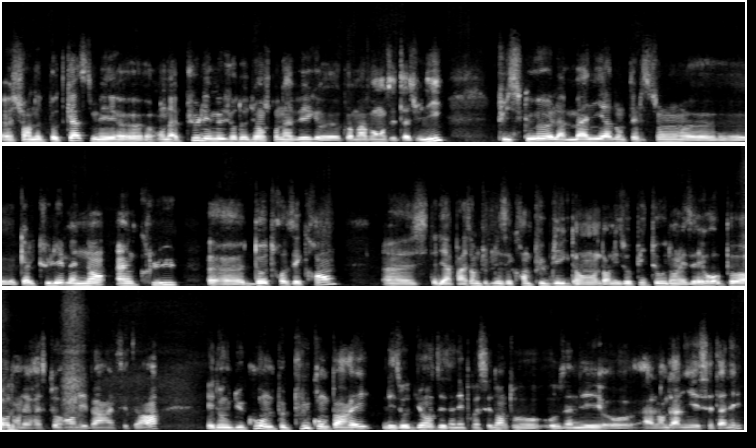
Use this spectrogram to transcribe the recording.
euh, sur un autre podcast, mais euh, on n'a plus les mesures d'audience qu'on avait comme avant aux États-Unis, puisque la manière dont elles sont calculées maintenant inclut d'autres écrans. euh, c'est-à-dire par exemple tous les écrans publics dans, dans les hôpitaux, dans les aéroports, dans les restaurants, les bars, etc. Et donc du coup, on ne peut plus comparer les audiences des années précédentes aux, aux années à l'an dernier et cette année.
